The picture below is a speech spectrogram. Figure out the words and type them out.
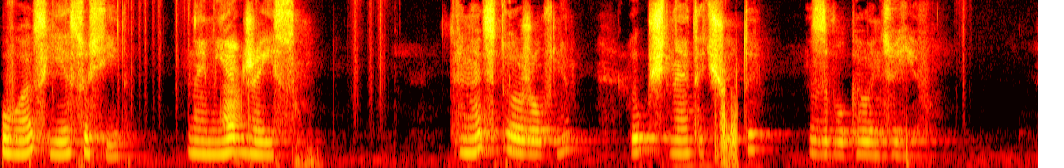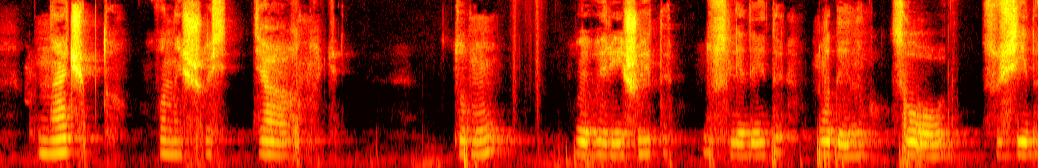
У вас є сусід на ім'я Джейс. 13 жовтня ви почнете чути звуки ланцюгів. Начебто вони щось тягнуть. Тому ви вирішуєте дослідити будинок свого сусіда.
